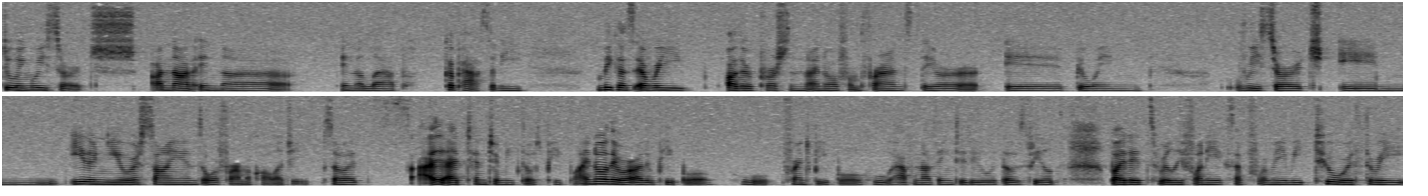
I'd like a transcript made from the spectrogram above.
doing research, uh, not in a, in a lab capacity, because every other person I know from France, they're uh, doing research in either neuroscience or pharmacology. So it's I, I tend to meet those people. I know there are other people who French people who have nothing to do with those fields, but it's really funny. Except for maybe two or three,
